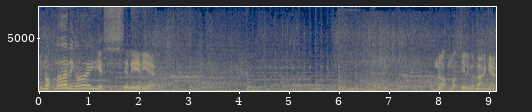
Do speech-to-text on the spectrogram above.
You're not learning, are you, you silly idiot? No, I'm not dealing with that again.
